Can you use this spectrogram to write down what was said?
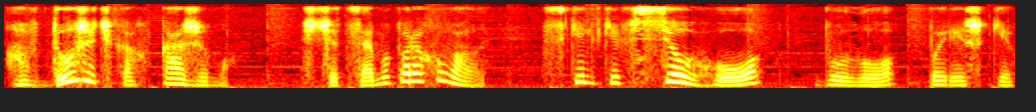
А в дужечках вкажемо, що це ми порахували, скільки всього було пиріжків?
